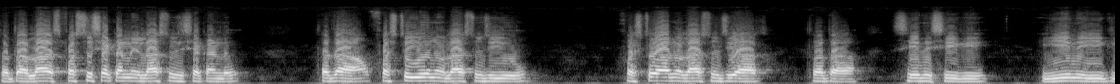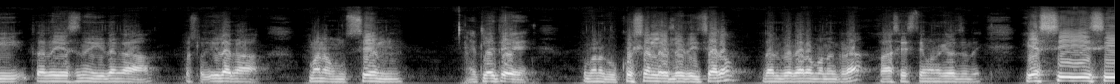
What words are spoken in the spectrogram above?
తర్వాత లాస్ట్ ఫస్ట్ సెకండ్ని లాస్ట్ నుంచి సెకండ్ తర్వాత ఫస్ట్ యూను లాస్ట్ నుంచి యూ ఫస్ట్ ఆర్ను లాస్ట్ నుంచి ఆర్ తర్వాత సిని సికి ఈని e ఈకి e తర్వాత ఎస్ని ఈ విధంగా ఫస్ట్ మనం సేమ్ ఎట్లయితే మనకు క్వశ్చన్లు ఎట్లయితే ఇచ్చారో దాని ప్రకారం మనం ఇక్కడ రాసేస్తే మనకి ఏమవుతుంది? ఎస్సిఈసి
